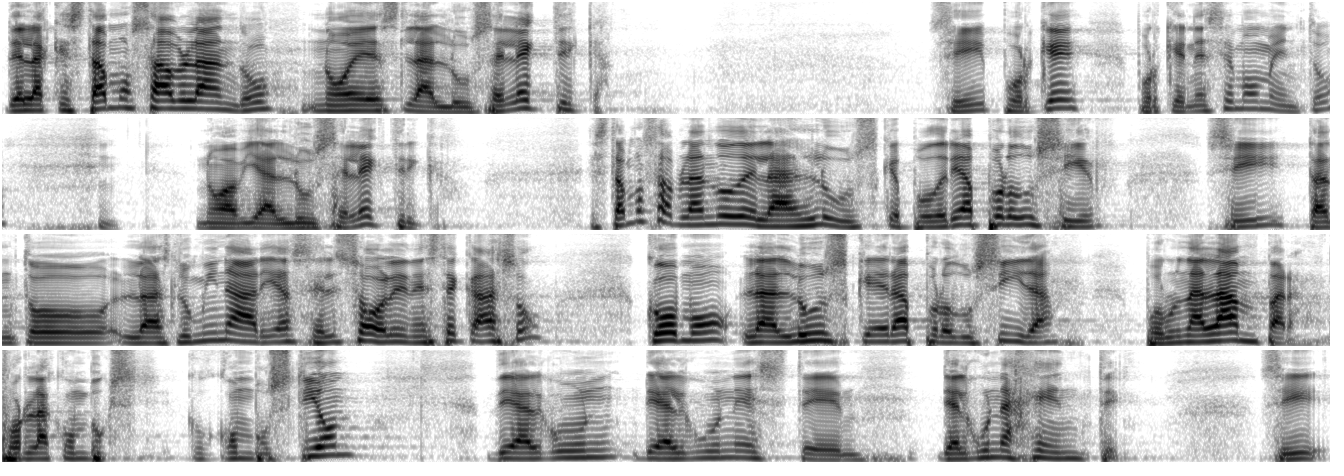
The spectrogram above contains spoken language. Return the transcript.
de la que estamos hablando no es la luz eléctrica. ¿Sí? ¿Por qué? Porque en ese momento no había luz eléctrica. Estamos hablando de la luz que podría producir, ¿sí? Tanto las luminarias, el sol en este caso, como la luz que era producida por una lámpara, por la combustión combustión de algún, de algún, este, de algún agente, ¿sí?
